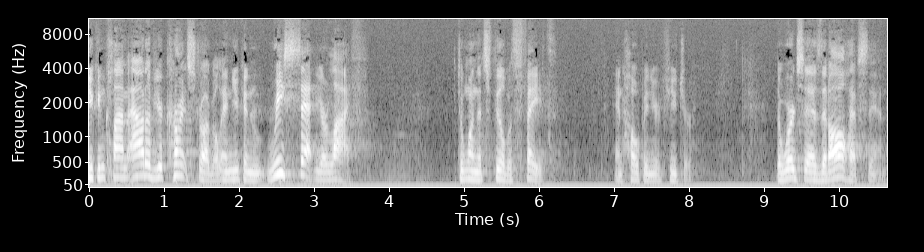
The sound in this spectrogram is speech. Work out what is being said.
You can climb out of your current struggle and you can reset your life to one that's filled with faith and hope in your future. The word says that all have sinned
